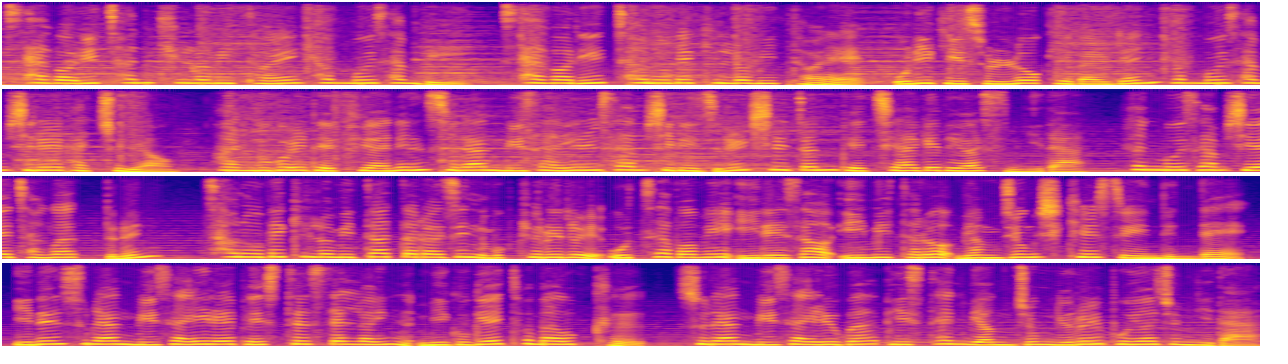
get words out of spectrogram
사거리 1000km의 현무 3B, 사거리 1500km의 우리 기술로 개발된 현무 3C를 갖추며 한국을 대표하는 순항 미사일 3 시리즈를 실전 배치하게 되었습니다. 현무 3C의 정확도는 1500km 떨어진 목표를 오차범위 1에서 2m로 명중시킬 수 있는데 이는 순항 미사일의 베스트셀러인 미국의 토마호크, 순항 미사일과 비슷한 명중률을 보여줍니다.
